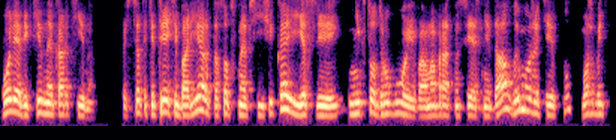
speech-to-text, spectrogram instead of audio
более объективная картина. То есть все-таки третий барьер – это собственная психика, и если никто другой вам обратную связь не дал, вы можете, ну, может быть,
